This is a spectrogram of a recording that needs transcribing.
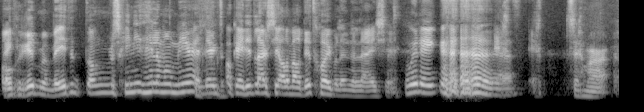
algoritme, weet het dan misschien niet helemaal meer. En denkt, oké, dit luister je allemaal, dit gooi ik wel in een lijstje. Winning. Echt, echt zeg maar, eh,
